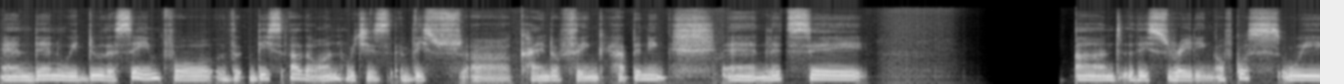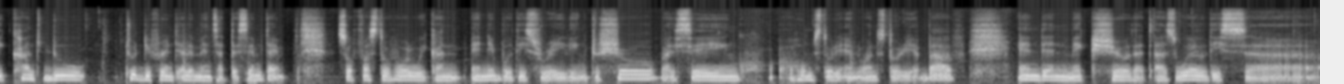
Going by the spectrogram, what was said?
And then we do the same for the, this other one which is this uh, kind of thing happening. And let's say and this rating. Of course, we can't do two different elements at the same time. So first of all, we can enable this railing to show by saying home story and one story above, and then make sure that as well this uh,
